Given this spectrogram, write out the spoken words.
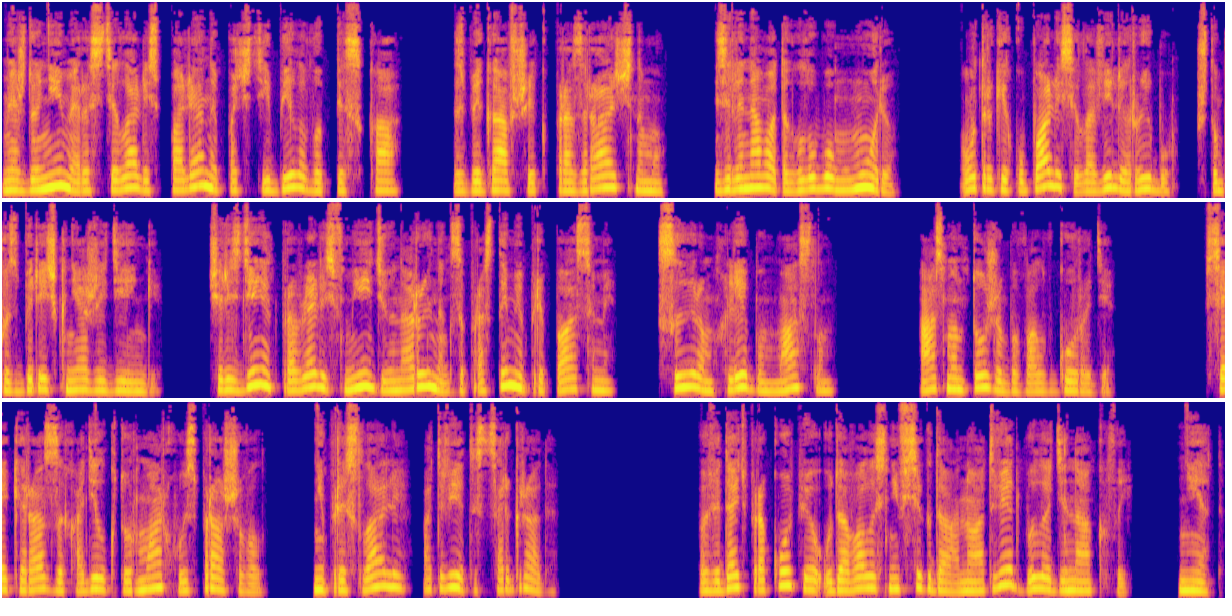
Между ними расстилались поляны почти белого песка, сбегавшие к прозрачному, зеленовато-голубому морю. Отроки купались и ловили рыбу, чтобы сберечь княжьи деньги. Через день отправлялись в Мидию на рынок за простыми припасами, сыром, хлебом, маслом. Асман тоже бывал в городе. Всякий раз заходил к Турмарху и спрашивал, не прислали ответ из Царьграда. Повидать Прокопия удавалось не всегда, но ответ был одинаковый — нет.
